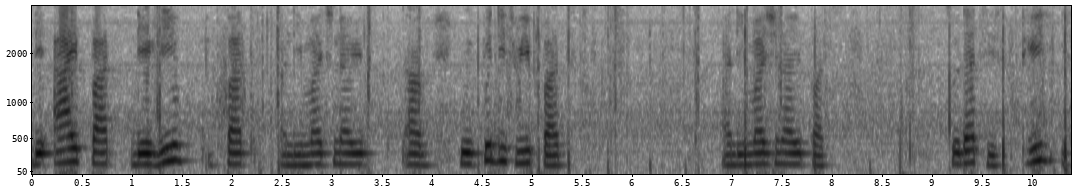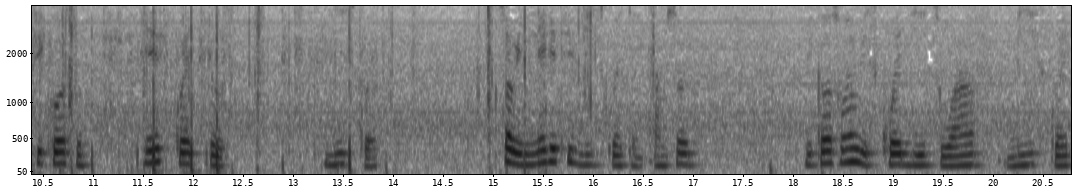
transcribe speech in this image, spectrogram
The i part the real part and the imaginary um, we equate this real part and the imaginary part so that is 3 is equal to a squared plus b squared sorry negative b squared i'm sorry. Because when we square this we have b squared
